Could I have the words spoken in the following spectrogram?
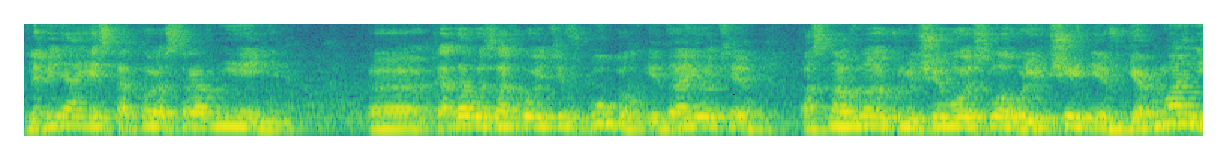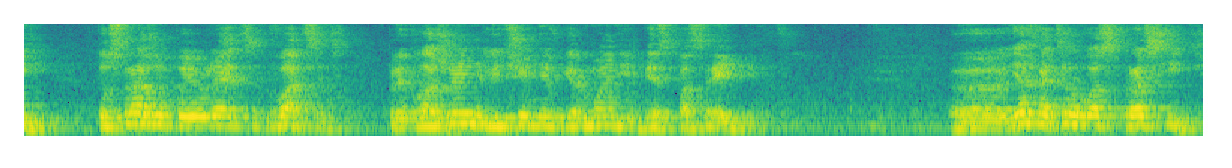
для меня есть такое сравнение – Э, когда вы заходите в Google и даете основное ключевое слово «лечение в Германии», то сразу появляется 20 предложений лечения в Германии без посредников. Э, я хотел вас спросить,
